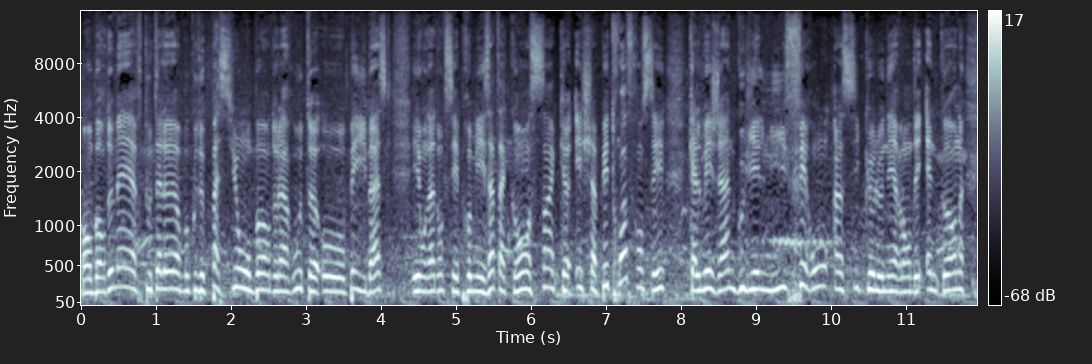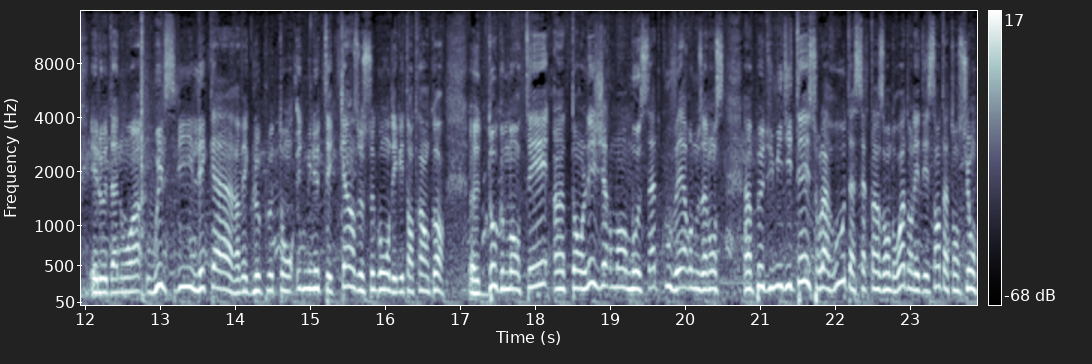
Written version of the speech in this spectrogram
en bord de mer. Tout à l'heure, beaucoup de passion au bord de la route au Pays Basque. Et on a donc ces premiers attaquants, 5 échappés, 3 Français, Calmé-Jeanne, Guglielmi, Ferron, ainsi que le néerlandais Enkorn et le danois Wilsley. L'écart avec le peloton, 1 minute et 15 secondes. Il est en train encore euh, d'augmenter. Un temps légèrement maussade, couvert. On nous annonce un peu d'humidité sur la route à certains endroits dans les descentes. Attention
